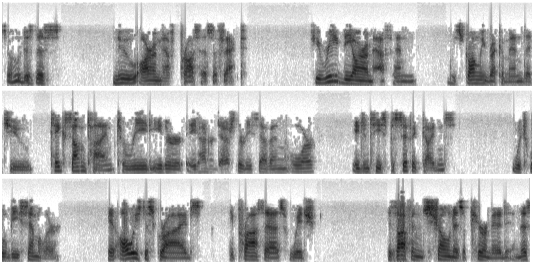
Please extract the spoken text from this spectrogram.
So who does this new RMF process affect? If you read the RMF, and we strongly recommend that you take some time to read either 800-37 or agency-specific guidance, which will be similar, it always describes a process which is often shown as a pyramid. In this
